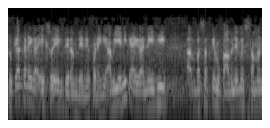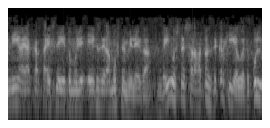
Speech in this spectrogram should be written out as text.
تو کیا کرے گا؟ ایک سو ایک درم دینے پڑیں گے۔ اب یہ نہیں کہے گا، نہیں جی وصف کے مقابلے میں سمن نہیں آیا کرتا، اس لیے تو مجھے ایک زیرہ مفت میں ملے گا۔ بھائی اس نے سراہتن ذکر کیے ہوئے تو کل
